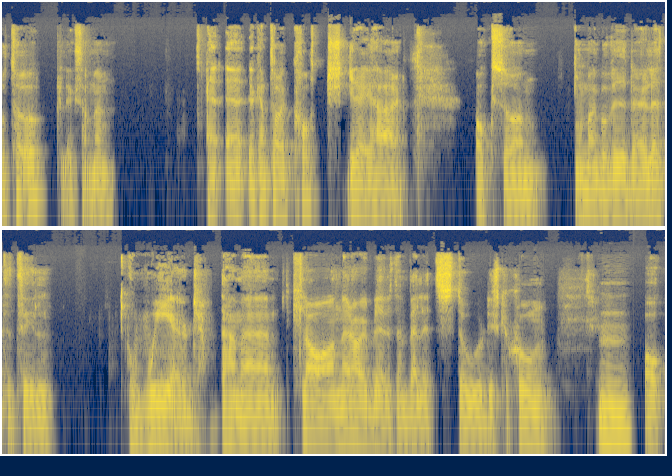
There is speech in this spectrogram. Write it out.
att ta upp. Liksom. Men Jag kan ta en kort grej här också. Om man går vidare lite till weird. Det här med klaner har ju blivit en väldigt stor diskussion. Mm. Och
